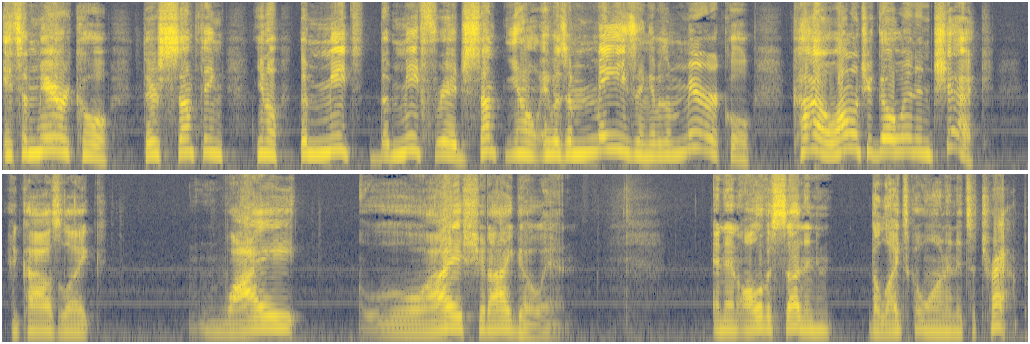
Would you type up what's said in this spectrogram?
it's a miracle. There's something you know the meat the meat fridge some you know it was amazing. It was a miracle. Kyle why don't you go in and check? And Kyle's like why why should I go in? And then all of a sudden the lights go on and it's a trap.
